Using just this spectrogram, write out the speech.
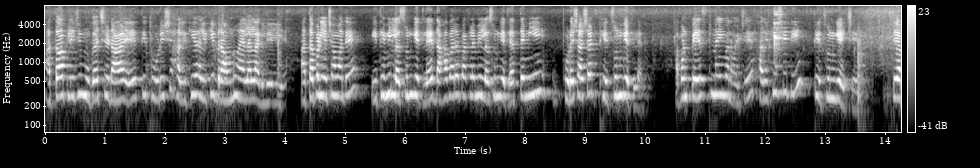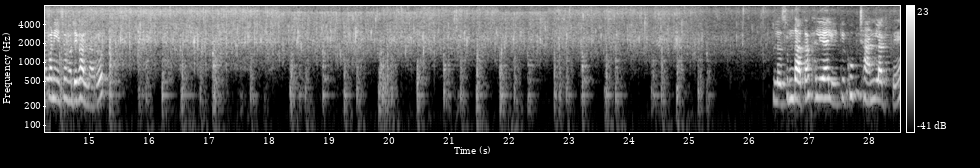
आता आपली जी मुगाची डाळ आहे ती थोडीशी हलकी हलकी ब्राऊन व्हायला लागलेली आहे. आता पण याच्यामध्ये इथे मी लसूण घेतले दहा बारा पाकल्या मी लसूण घेतल्यात ते मी थोड्याशा अशा ठेचून घेतल्या आपण पेस्ट नाही बनवायची हलकीशी ती ठेचून घ्यायची आहे. ते आपण याच्यामध्ये घालणार आहोत. लसूण दाताखाली आली की खूप छान लागते.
